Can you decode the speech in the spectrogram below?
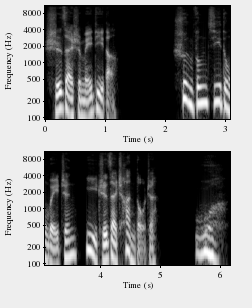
实在是没地挡。顺风激动，尾针一直在颤抖着。我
